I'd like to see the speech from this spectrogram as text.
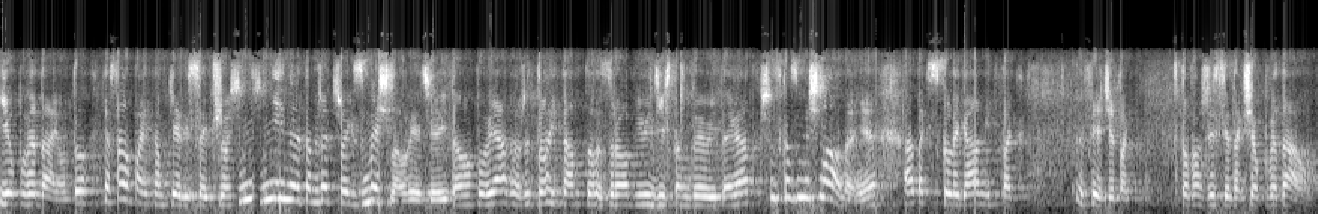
i opowiadają. To ja sam pamiętam kiedyś sobie przyszłości, nie inne tam rzeczy człowiek zmyślał, wiecie, i tam opowiadał, że to i tam to zrobił i gdzieś tam był i tego, a to wszystko zmyślone, nie? A tak z kolegami to tak, wiecie, tak w towarzystwie tak się opowiadało.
